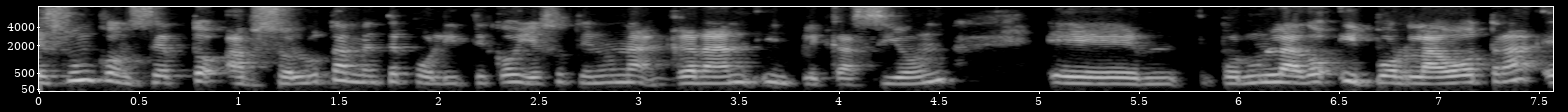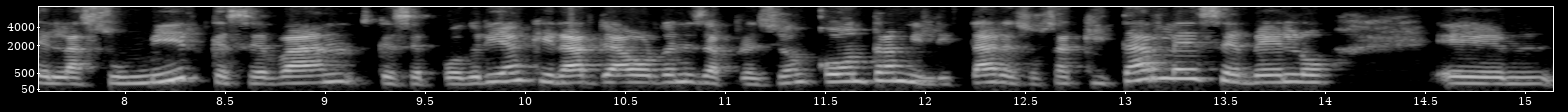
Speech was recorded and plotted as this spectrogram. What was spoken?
es un concepto absolutamente político y eso tiene una gran implicación, eh, por un lado, y por la otra, el asumir que se van, que se podrían girar ya órdenes de aprehensión contra militares, o sea, quitarle ese velo eh,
